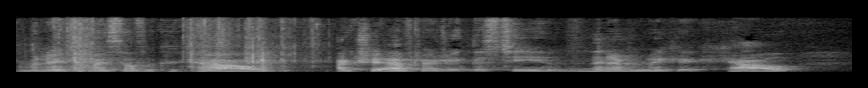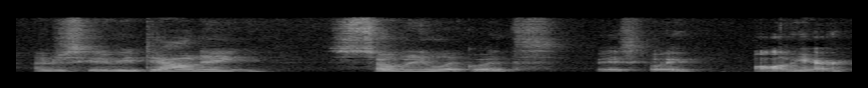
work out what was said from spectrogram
I'm gonna get myself a cacao. Actually, after I drink this tea, then I'm gonna make a cacao. I'm just gonna be downing so many liquids, basically, while I'm here.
